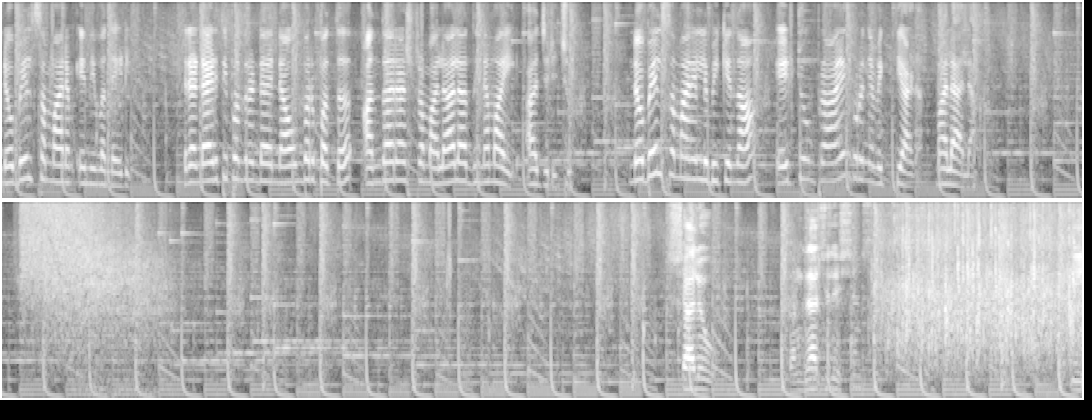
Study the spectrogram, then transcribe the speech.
നൊബേൽ സമ്മാനം എന്നിവ നേടി. രണ്ടായിരത്തി പന്ത്രണ്ട് നവംബർ പത്ത് അന്താരാഷ്ട്ര മലാല ദിനമായി ആചരിച്ചു. നൊബേൽ സമ്മാനം ലഭിക്കുന്ന ഏറ്റവും പ്രായം കുറഞ്ഞ വ്യക്തിയാണ് മലാല. ഷാലു കൺഗ്രാറ്റുലേഷൻസ് ഈ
